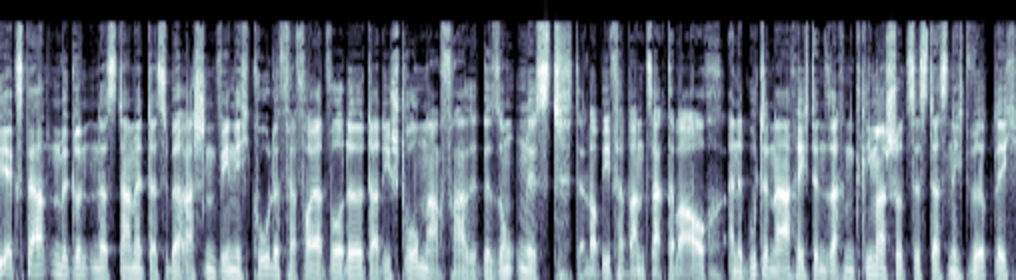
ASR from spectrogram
Die Experten begründen das damit, dass überraschend wenig Kohle verfeuert wurde, da die Stromnachfrage gesunken ist. Der Lobbyverband sagt aber auch, eine gute Nachricht in Sachen Klimaschutz ist das nicht wirklich.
